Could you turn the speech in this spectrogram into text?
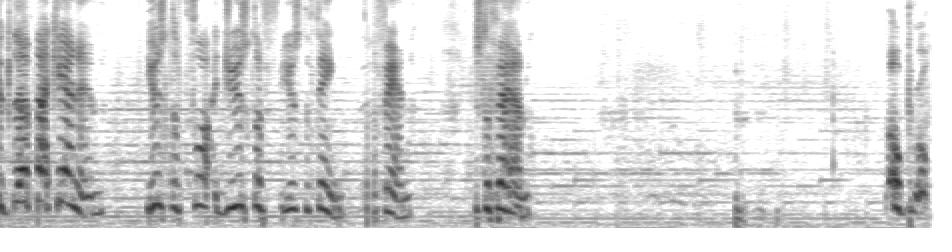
get that cannon. Use the fl- use the use the thing, the fan. Use the fan. Oh, bro.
